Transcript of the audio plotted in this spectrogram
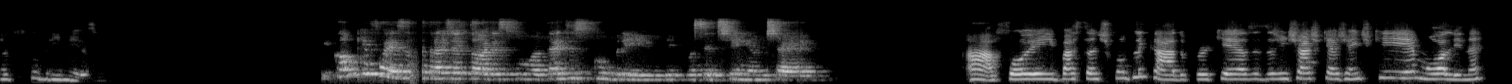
eu descobri mesmo. E como que foi essa trajetória sua até descobrir o que você tinha, Michelle? Ah, foi bastante complicado, porque às vezes a gente acha que a gente que é mole, né?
